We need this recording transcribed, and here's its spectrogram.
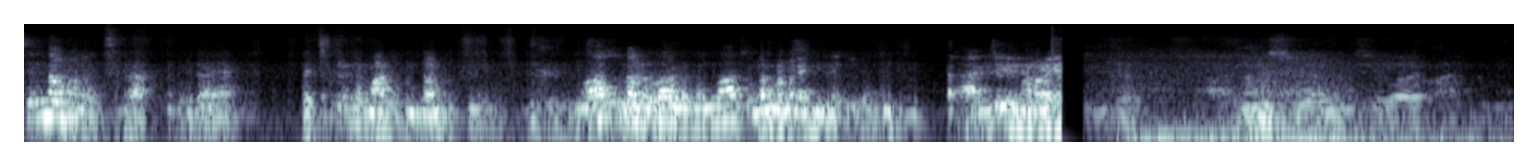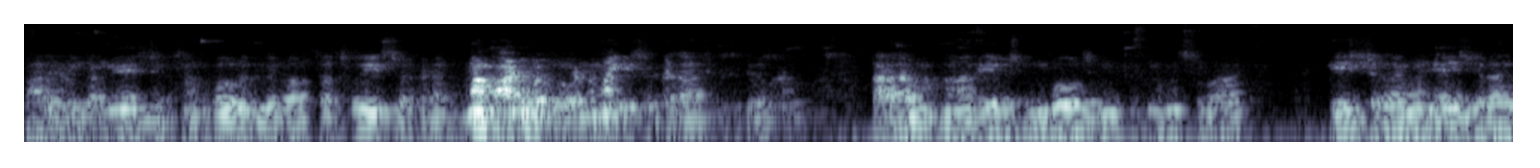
చిన్న మన ఖచ్చితంగా మార్చుకుంటాం. మా పాటు పట్టుకోండి మా ఈశ్వర కటాక్ష హర హర మహాదేవ శంభో శంకర నమ శివాయ. ఈశ్వరాయ మహేశ్వరాయ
